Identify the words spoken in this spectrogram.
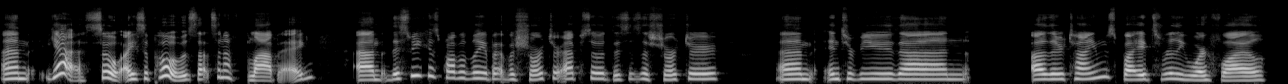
Um, yeah, so I suppose that's enough blabbing. Um, this week is probably a bit of a shorter episode. This is a shorter um interview than other times, but it's really worthwhile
